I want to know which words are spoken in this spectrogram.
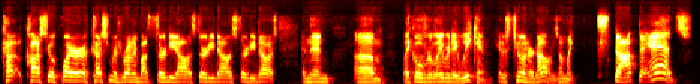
co- cost to acquire a customer is running about $30 $30 $30 and then um, like over labor day weekend it was $200 i'm like stop the ads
